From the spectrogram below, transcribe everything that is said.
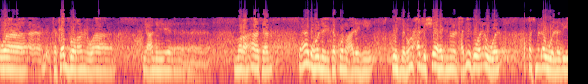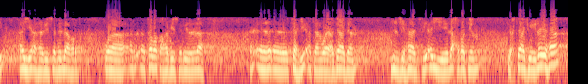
وتكبرا ويعني مراءة فهذا هو الذي تكون عليه وزر. ومحل الشاهد من الحديث هو الأول القسم الأول الذي هيأها في سبيل الله وارتبطها في سبيل الله تهيئة وإعدادا للجهاد في أي لحظة يحتاج إليها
